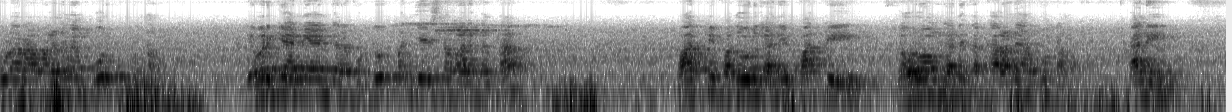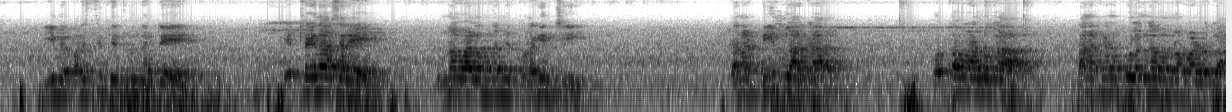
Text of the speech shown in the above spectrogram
కూడా రావాలని మేము కోరుకుంటున్నాం. ఎవరికీ అన్యాయం జరగకూడదు పనిచేసిన వారికంతా పార్టీ పదవులు కానీ పార్టీ గౌరవం కానీ దక్కాలని అనుకుంటాం. కానీ ఈమె పరిస్థితి ఎట్లుందంటే ఎట్లయినా సరే ఉన్న వాళ్ళందరినీ తొలగించి తన టీం లాగా కొత్త వాళ్ళుగా తనకు అనుకూలంగా ఉన్నవాళ్ళుగా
